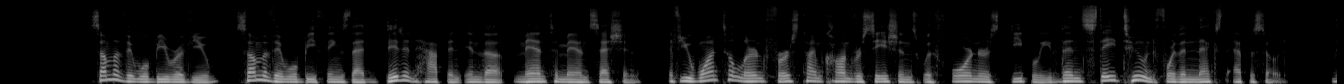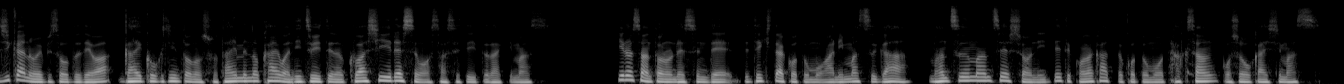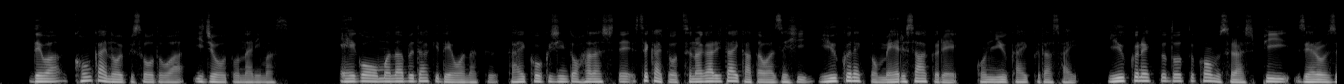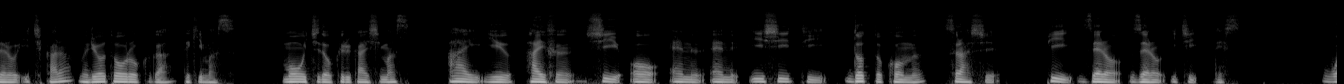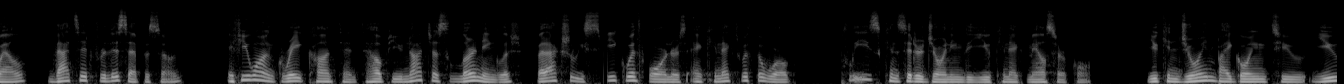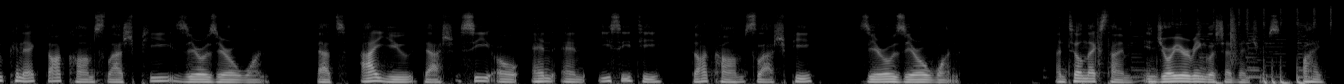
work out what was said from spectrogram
Some of it will be review, some of it will be things that didn't happen in the man to man session. If you want to learn first time conversations with foreigners deeply, then stay tuned for the next episode. 次回のエピソードでは外国人との初対面の会話についての詳しいレッスンをさせていただきます。ヒロさんとのレッスンで出てきたこともありますが、マンツーマンセッションに出てこなかったこともたくさんご紹介します。では、今回のエピソードは以上となります。英語を学ぶだけではなく、外国人と話して世界とつながりたい方はぜひ Uconnect メールサークルへご入会ください。uconnect.com/p001 から無料登録ができます。もう一度繰り返します。iu-connect.com スラッシュ p001 です。Well, that's it for this episode. If you want great content to help you not just learn English, but actually speak with foreigners and connect with the world, please consider joining the UConnect Mail Circle. You can join by going to uconnect.com slash p001. That's iu-connect dot com slash p001. Until next time, enjoy your English adventures. Bye.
